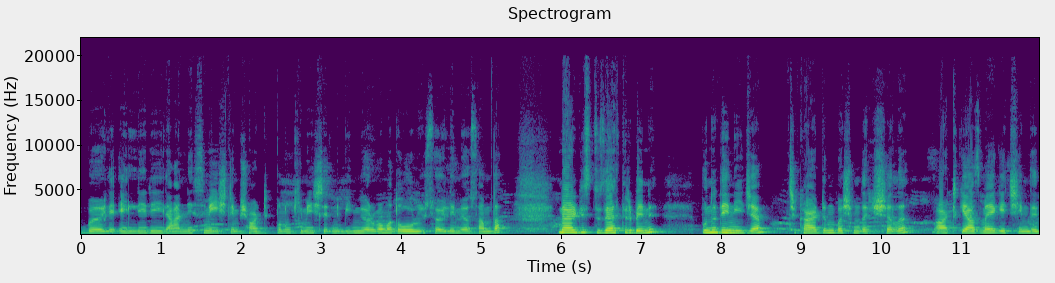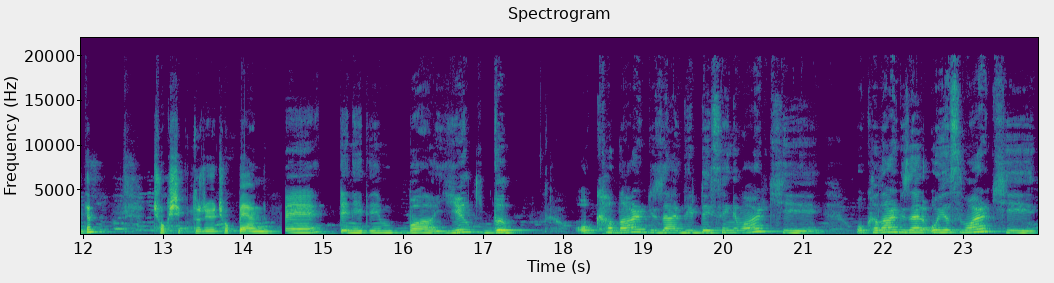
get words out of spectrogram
böyle elleriyle annesi mi işlemiş artık bunun kimin işlediğini bilmiyorum ama doğruyu söylemiyorsam da Nergis düzeltir beni. Bunu deneyeceğim. Çıkardım başımdaki şalı. Artık yazmaya geçeyim dedim. Çok şık duruyor. Çok beğendim. Ve denedim. Bayıldım. O kadar güzel bir deseni var ki. O kadar güzel oyası var ki.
